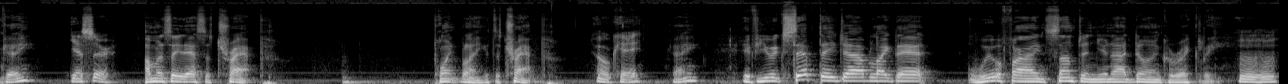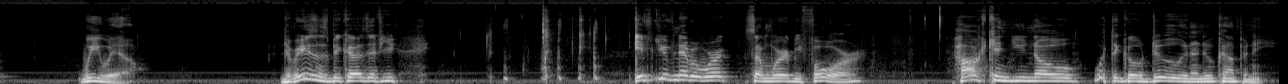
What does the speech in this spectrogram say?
Okay? Yes, sir. I'm going to say that's a trap. Point blank, it's a trap. Okay. Okay? If you accept a job like that, we'll find something you're not doing correctly. Mm-hmm. We will. The reason is because if you if you've never worked somewhere before, how can you know what to go do in a new company?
